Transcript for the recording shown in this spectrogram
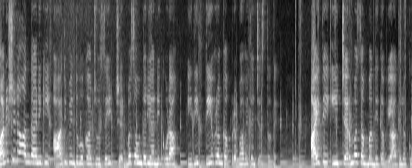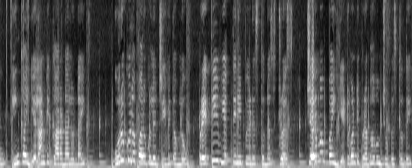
మనుషుల అందానికి ఆది బిందువుగా చూసే చర్మ సౌందర్యాన్ని కూడా ఇది తీవ్రంగా ప్రభావితం చేస్తుంది. అయితే ఈ చర్మ సంబంధిత వ్యాధులకు ఇంకా ఎలాంటి కారణాలున్నాయి? ఉరుకుల పరుగుల జీవితంలో ప్రతి వ్యక్తిని పీడిస్తున్న స్ట్రెస్ చర్మంపై ఎటువంటి ప్రభావం చూపిస్తుంది?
